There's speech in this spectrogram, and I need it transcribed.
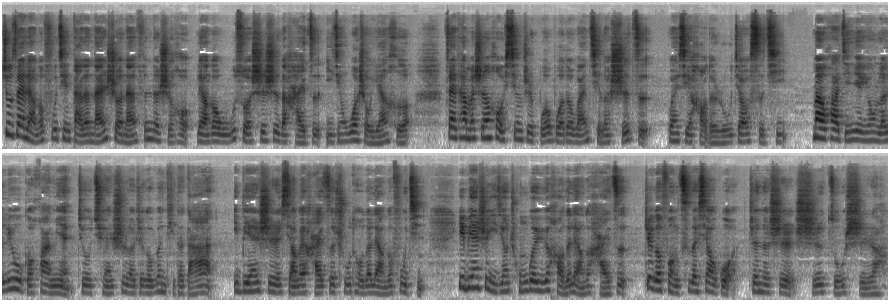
就在两个父亲打得难舍难分的时候，两个无所事事的孩子已经握手言和，在他们身后兴致勃勃地玩起了石子，关系好的如胶似漆。漫画仅仅用了六个画面就诠释了这个问题的答案：一边是想为孩子出头的两个父亲，一边是已经重归于好的两个孩子。这个讽刺的效果真的是十足十啊！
